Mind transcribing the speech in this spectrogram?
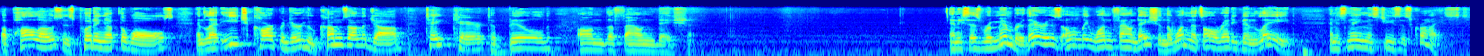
Apollos is putting up the walls, and let each carpenter who comes on the job take care to build on the foundation. And he says, Remember, there is only one foundation, the one that's already been laid, and his name is Jesus Christ.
